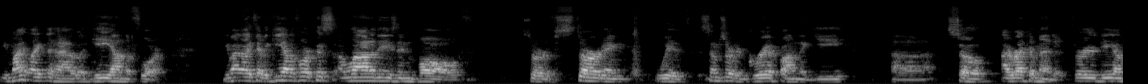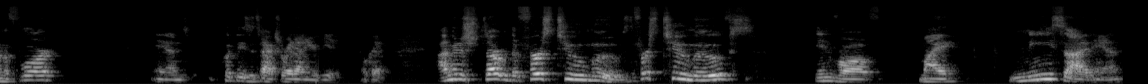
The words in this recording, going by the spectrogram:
you might like to have a gi on the floor. You might like to have a gi on the floor because a lot of these involve sort of starting with some sort of grip on the gi. Uh, so I recommend it. Throw your gi on the floor and put these attacks right on your gi. Okay. I'm going to start with the first two moves. The first two moves involve my knee side hand,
